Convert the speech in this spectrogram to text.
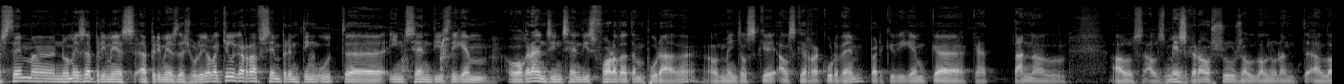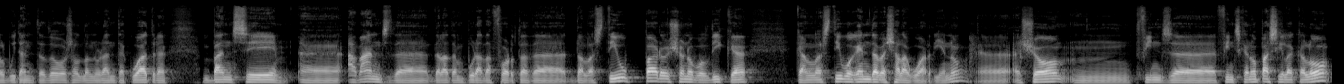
Estem eh, només a primers, a primers de juliol. Aquí al Garraf sempre hem tingut eh, incendis, diguem, o grans incendis fora de temporada, almenys els que, els que recordem, perquè diguem que, que tant el, els, els més grossos, el del, 90, el del 82, el del 94, van ser eh, abans de, de la temporada forta de, de l'estiu, però això no vol dir que que en l'estiu haguem de baixar la guàrdia, no? Eh, això, mm, fins, a, fins que no passi la calor,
